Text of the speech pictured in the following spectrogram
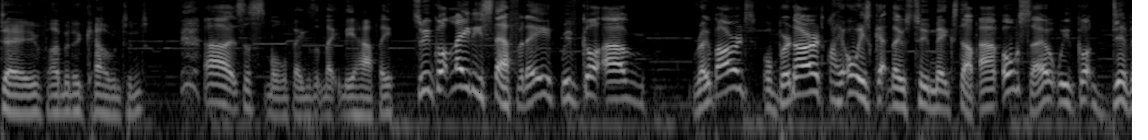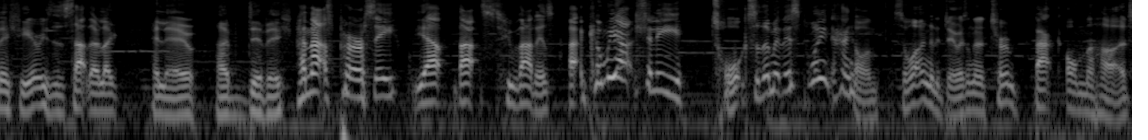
Dave. I'm an accountant. Ah, it's the small things that make me happy. So we've got Lady Stephanie. We've got, um, Robard or Bernard. I always get those two mixed up. Um, also, we've got Divish here. He's just sat there like, hello, I'm Divish. And that's Percy. Yeah, that's who that is. Uh, can we actually talk to them at this point? Hang on. So what I'm going to do is I'm going to turn back on the HUD.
